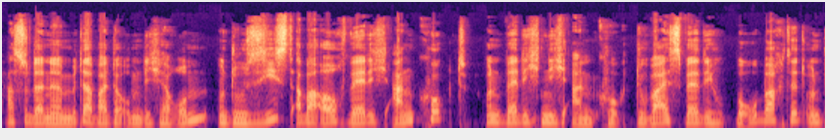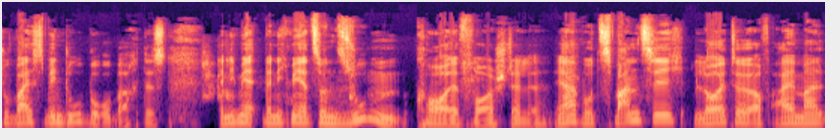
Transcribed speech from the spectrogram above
hast du deine Mitarbeiter um dich herum und du siehst aber auch, wer dich anguckt und wer dich nicht anguckt. Du weißt, wer dich beobachtet und du weißt, wen du beobachtest. Wenn ich mir, wenn ich mir jetzt so einen Zoom-Call vorstelle, ja, wo 20 Leute auf einmal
